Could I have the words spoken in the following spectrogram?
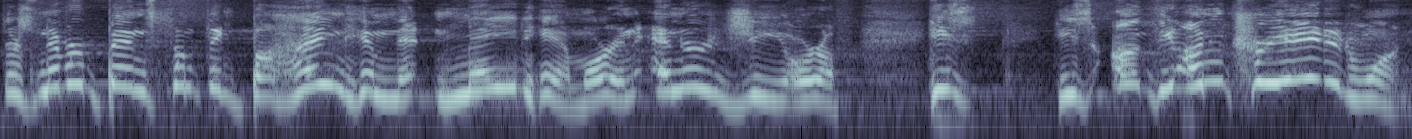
there's never been something behind him that made him or an energy or a, he's, he's un, the uncreated one.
